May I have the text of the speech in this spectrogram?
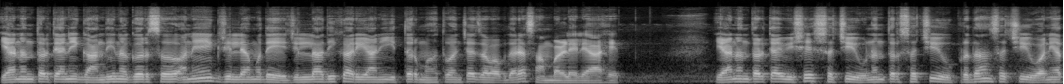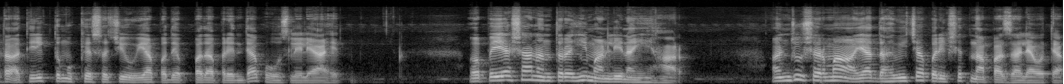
यानंतर त्यांनी गांधीनगरसह अनेक जिल्ह्यामध्ये जिल्हाधिकारी आणि इतर महत्त्वाच्या जबाबदाऱ्या सांभाळलेल्या आहेत. यानंतर त्या विशेष सचिव नंतर सचिव प्रधान सचिव आणि आता अतिरिक्त मुख्य सचिव या पद पदापर्यंत त्या पोहोचलेल्या आहेत. अपयशानंतरही मानली नाही हार. अंजू शर्मा या दहावीच्या परीक्षेत नापास झाल्या होत्या.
